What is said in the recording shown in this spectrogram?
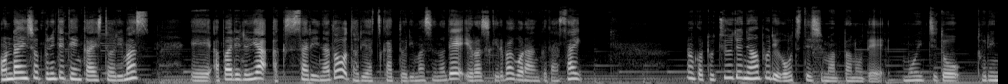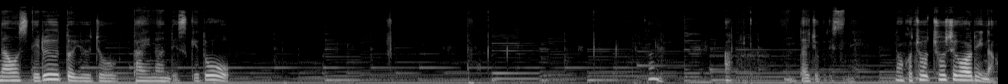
オンラインショップにて展開しております、えー、アパレルやアクセサリーなどを取り扱っておりますのでよろしければご覧ください。なんか途中でねアプリが落ちてしまったのでもう一度録り直してるという状態なんですけど大丈夫ですね。なんか調子が悪いな。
